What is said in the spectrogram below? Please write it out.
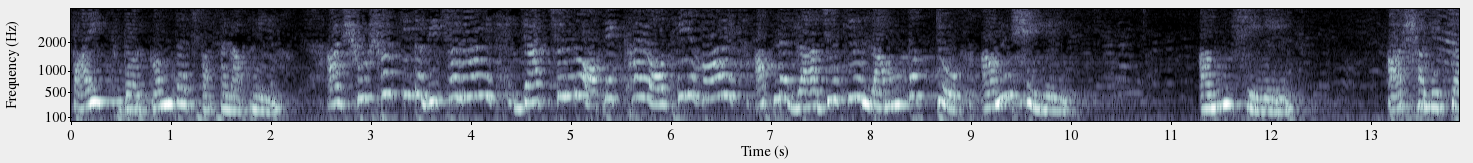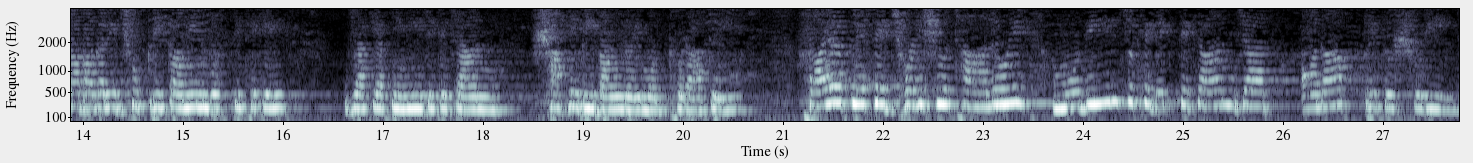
পাইক বরগন্দাজ পাঠান আপনি। আর সুসজ্জিত বিছানায় যার জন্য অপেক্ষায় অধীর হয় আপনার রাজকীয় লাম্পট্য, আমি সেই মেয়ে। আমি সেই মেয়ে। আসামের চা বাগানের ঝুপড়ি কামিন বস্তি থেকে, যাকে আপনি নিয়ে যেতে চান সাহেবী বাংলোয় মধ্যরাতে। ফায়ার প্লেসের ঝলসে ওঠা আলোয় মোদির চোখে দেখতে চান যার অনাবৃত শরীর।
